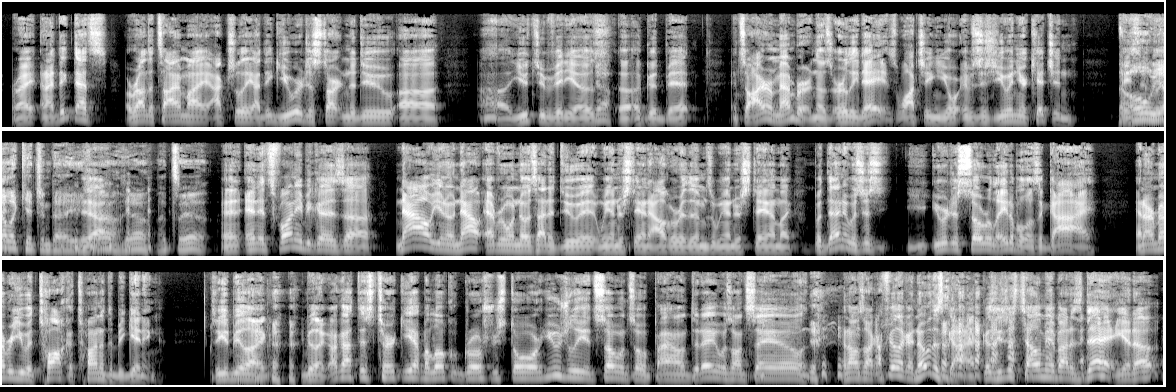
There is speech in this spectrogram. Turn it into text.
right? And I think that's around the time I actually I think you were just starting to do uh, uh, YouTube videos Yeah. a, a good bit, and so I remember in those early days watching your. It was just you in your kitchen. The old yellow kitchen days. Yeah. Yeah, yeah, that's it. And and it's funny because uh, now you know now everyone knows how to do it. And we understand algorithms and we understand like. But then it was just you, you were just so relatable as a guy. And I remember you would talk a ton at the beginning. So you'd be like, you'd be like, I got this turkey at my local grocery store. Usually it's so and so a pound. Today it was on sale, and, and I was like, I feel like I know this guy because he's just telling me about his day, you know.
